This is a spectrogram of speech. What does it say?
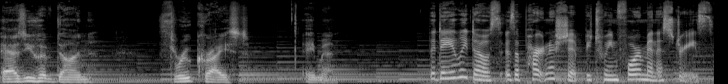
as you have done through Christ? Amen. The Daily Dose is a partnership between four ministries.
